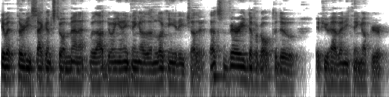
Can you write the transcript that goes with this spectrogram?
give it 30 seconds to a minute without doing anything other than looking at each other. That's very difficult to do if you have anything up your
